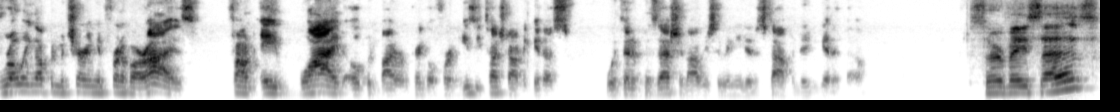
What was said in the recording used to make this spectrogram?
growing up and maturing in front of our eyes found a wide open Byron Pringle for an easy touchdown to get us within a possession. Obviously, we needed to stop and didn't get it though. Survey says,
